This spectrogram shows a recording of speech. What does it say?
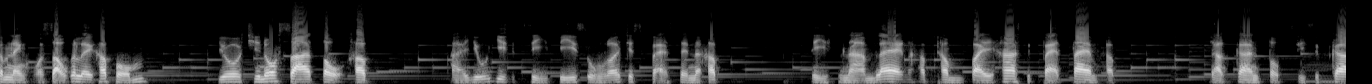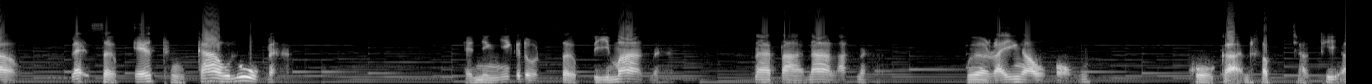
ตำแหน่งหัวเสากันเลยครับผม โยชิโนซาโตะครับ อายุ 24 ปีสูง 178 เซนนะครับตีสนามแรกนะครับทำไป 58 แต้มครับ จากการตบ 49 และเสิร์ฟเอสถึง 9 ลูกนะฮะเห็นอย่างนี้กระโดดเสิร์ฟดีมากนะฮะหน้าตาน่ารักนะฮะเมื่อไร้เงาของโคกะนะครับ จากที่อ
